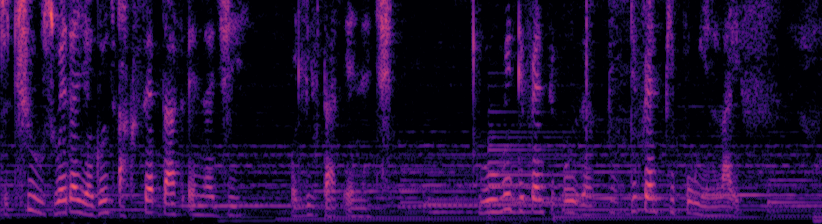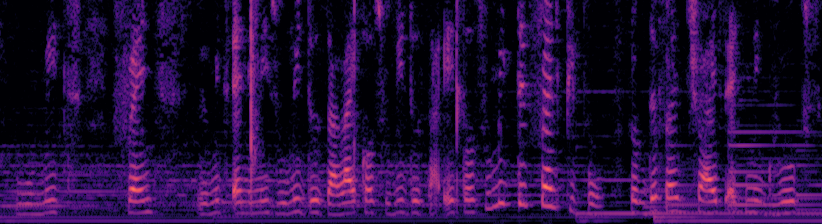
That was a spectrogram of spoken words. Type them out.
to choose whether you're going to accept that energy or leave that energy. We will meet different people different people in life. We will meet friends, we will meet enemies, we will meet those that like us, we will meet those that hate us, we will meet different people from different tribes, ethnic groups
